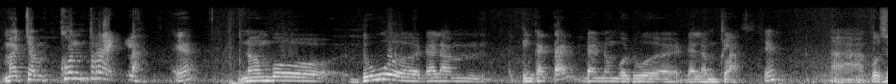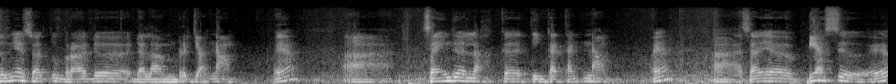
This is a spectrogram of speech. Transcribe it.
macam kontrak lah ya. Nombor dua dalam tingkatan dan nombor dua dalam kelas ya. Uh, khususnya suatu berada dalam darjah 6 ya. Uh, sehinggalah ke tingkatan 6 ya. Uh, saya biasa ya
